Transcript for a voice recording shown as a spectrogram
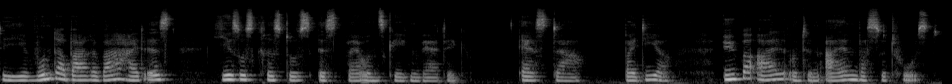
Die wunderbare Wahrheit ist, Jesus Christus ist bei uns gegenwärtig. Er ist da, bei dir, überall und in allem, was du tust.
